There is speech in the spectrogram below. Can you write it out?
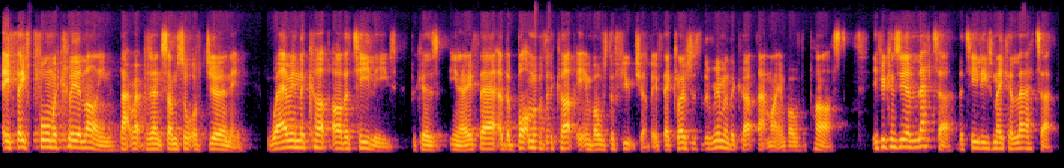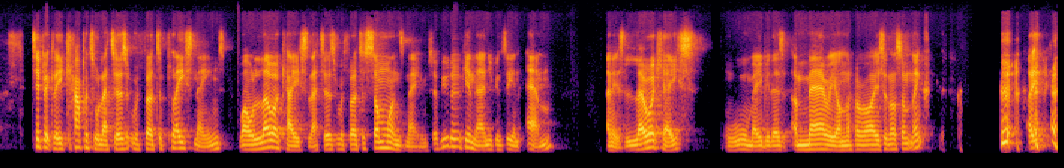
if they form a clear line, that represents some sort of journey. Where in the cup are the tea leaves? Because you know, if they're at the bottom of the cup, it involves the future. But if they're closer to the rim of the cup, that might involve the past. If you can see a letter, the tea leaves make a letter. Typically, capital letters refer to place names, while lowercase letters refer to someone's name. So if you look in there and you can see an M, and it's lowercase, oh, maybe there's a Mary on the horizon or something. I,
